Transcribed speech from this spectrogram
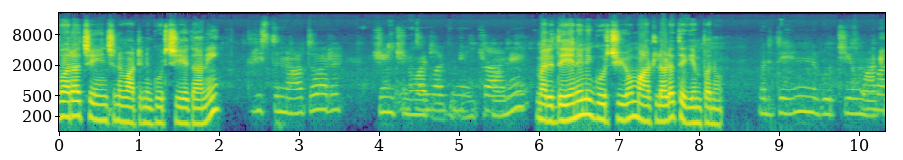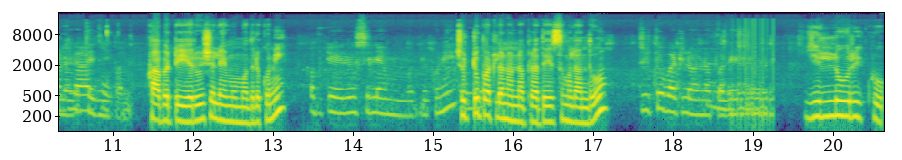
ద్వారా చేయించిన వాటిని గూర్చియే గాని క్రీస్తు నా ద్వారా చేయించిన వాటి గురించి కానీ మరి దేనిని గూర్చియో మాట్లాడ తెగింపను. మరి దేనిని గురించి మాట్లాడి తెగింపను కాబట్టి ఎరుషలేము మొదలుకొని కాబట్టి మొదలుకొని చుట్టుపట్లనున్న ప్రదేశములందు చుట్టుపక్కల ఉన్న ప్రదేశం ఇల్లూరికు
